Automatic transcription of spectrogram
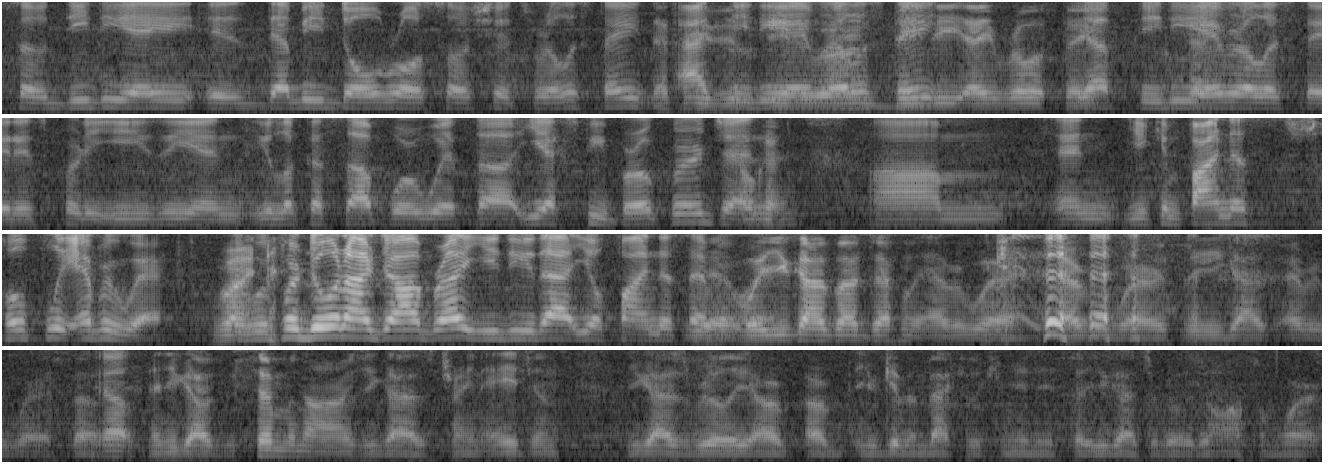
So DDA is Debbie Dolro Associates Real Estate That's at easy. DDA easy Real learn. Estate. DDA Real Estate. Yep, DDA Okay. Real Estate. It's pretty easy, and you look us up. We're with uh, EXP Brokerage, and Okay. um, and you can find us hopefully everywhere. Right. If we're doing our job right, you do that, you'll find us Yeah, everywhere. well, you guys are definitely everywhere, everywhere. See you guys everywhere. So, Yep. and you guys do seminars. You guys train agents. You guys really are, are you're giving back to the community. So you guys are really doing awesome work.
